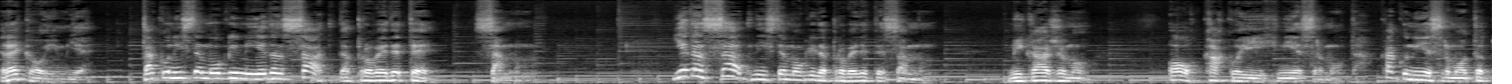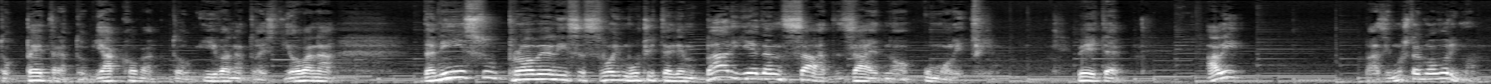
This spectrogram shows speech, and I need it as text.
Rekao im je, tako niste mogli ni jedan sat da provedete sa mnom. Jedan sat niste mogli da provedete sa mnom. Mi kažemo, o, kako ih nije sramota. Kako nije sramota tog Petra, tog Jakova, tog Ivana, to jest Jovana, da nisu proveli sa svojim učiteljem bar jedan sat zajedno u molitvi. Vidite, ali pazimo šta govorimo.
